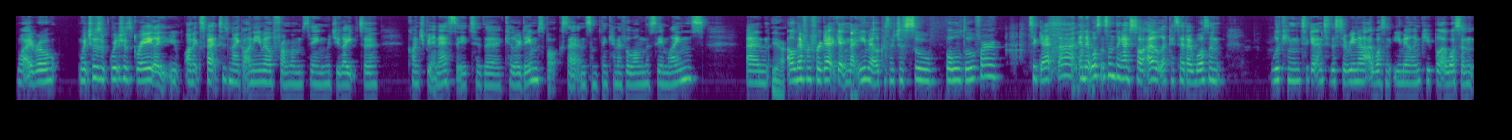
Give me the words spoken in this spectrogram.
what I wrote, which was which was great, like unexpected. And I got an email from him saying, "Would you like to contribute an essay to the Killer Dames box set?" and something kind of along the same lines. And yeah. I'll never forget getting that email because I was just so bowled over to get that. And it wasn't something I sought out. Like I said, I wasn't looking to get into this arena. I wasn't emailing people. I wasn't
